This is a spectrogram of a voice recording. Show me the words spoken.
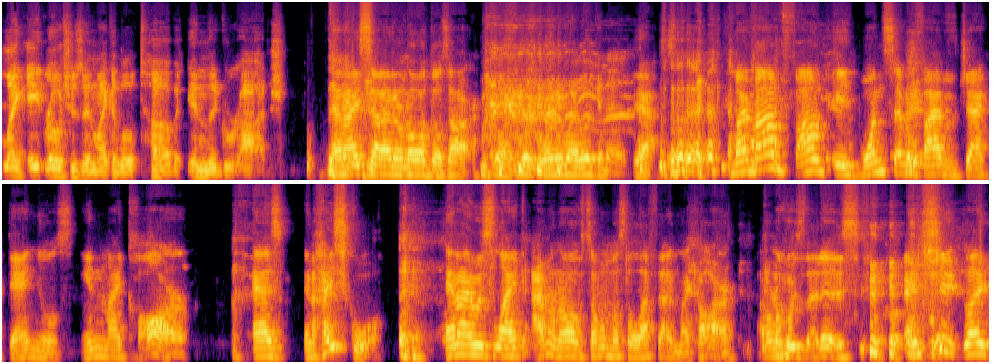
like eight roaches in like a little tub in the garage. And I said, I don't know what those are. Yeah, what, what am I looking at? Yeah. My mom found a 175 of Jack Daniels in my car as in high school. And I was like, I don't know. Someone must have left that in my car. I don't know whose that is. And she like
